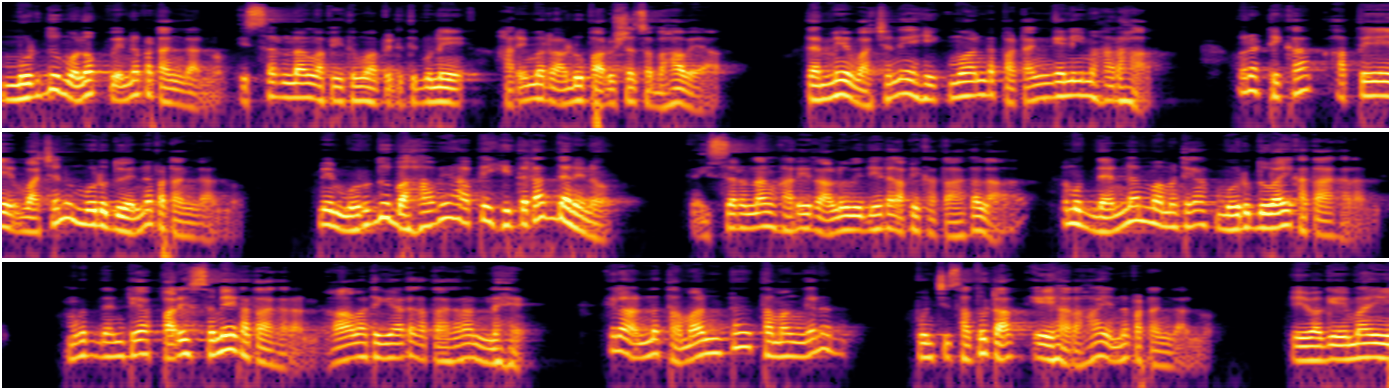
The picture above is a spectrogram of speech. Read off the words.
මු르දු මොලොක් වෙන්න පටන් ගන්නවා. ඉස්සර නම් අපි හිතමු අපිට තිබුණේ හරිම රළු පරුෂ ස්වභාවය. දැන් මේ වචනේ හික්මවන්න පටන් ගැනීම හරහා ඔන ටිකක් අපේ වචන මු르දු වෙන්න පටන් ගන්නවා. මේ මු르දු භාවය අපේ හිතටත් දැනෙනවා. ඉස්සර නම් හරි රළු විදිහට අපි කතා කළා. නමුත් දැන් නම් මම ටිකක් මු르දුවයි කතා කරන්නේ. මොකද දැන් ටිකක් පරිස්සමෙන් කතා කරන්නේ. ආවට ගියාට කතා කරන්නේ නැහැ. කියලා අන්න Tamanට Taman ගැන පුංචි සතුටක් ඒ හරහා එන්න පටන් ගන්නවා. ඒ වගේමයි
